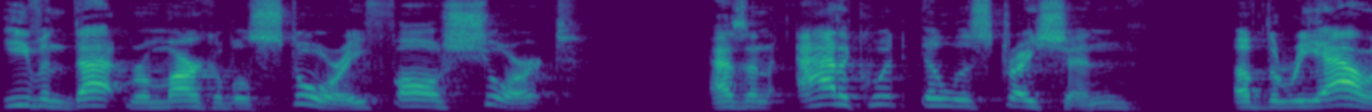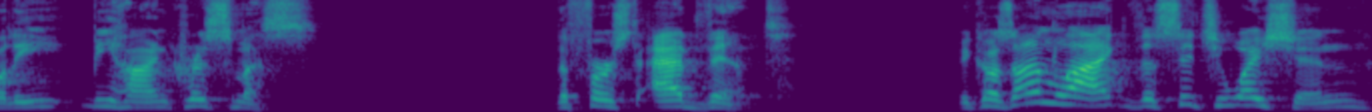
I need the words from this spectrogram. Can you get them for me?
even that remarkable story falls short as an adequate illustration of the reality behind Christmas. the first advent. Because unlike the situation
